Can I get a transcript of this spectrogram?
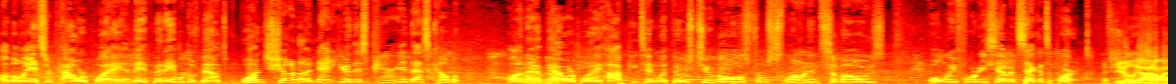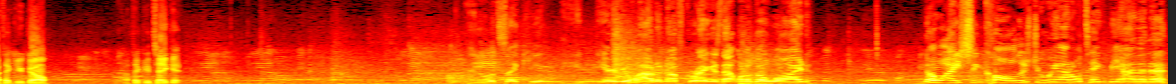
on the Lancer power play. And they've been able to mount one shot on net here this period. That's come on that oh, no. power play. Hopkinton with those two goals from Sloan and Simoes, only 47 seconds apart. If Giuliano, I think you go. I think you take it. And it looks like he didn't, he didn't hear you loud enough, Greg, as that one will go wide. No icing called as Giuliano will take it behind the net.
